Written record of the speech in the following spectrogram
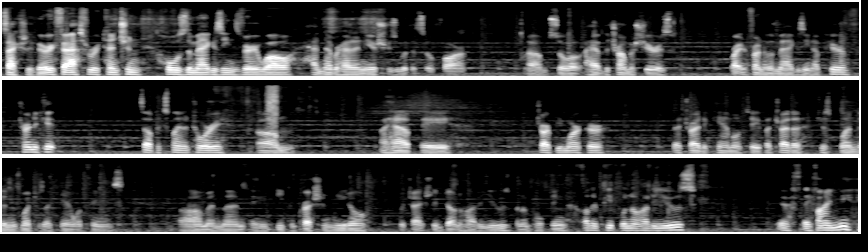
It's actually very fast for retention, holds the magazines very well, had never had any issues with it so far. Um, so I have the trauma shears right in front of the magazine up here. Tourniquet, self-explanatory. Um, I have a Sharpie marker I try to camo tape. I try to just blend in as much as I can with things. Um, and then a decompression needle, which I actually don't know how to use, but I'm hoping other people know how to use if they find me.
